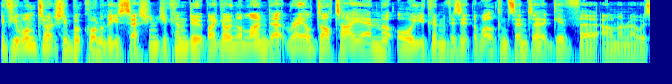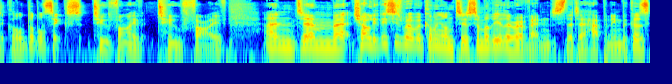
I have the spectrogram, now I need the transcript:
If you want to actually book one of these sessions, you can do it by going online to rail.im or you can visit the Welcome Centre. Give uh, Isle of Man Railways a call, double six two five two five. And um, uh, Charlie, this is where we're coming on to some of the other events that are happening because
